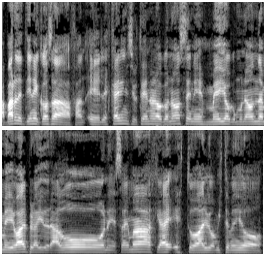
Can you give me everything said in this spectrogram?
Aparte tiene cosas... fan- El Skyrim, si ustedes no lo conocen, es medio como una onda medieval, pero hay dragones, hay magia, hay esto algo, viste, medio...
